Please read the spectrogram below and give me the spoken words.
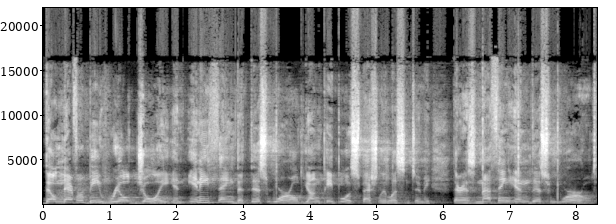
There'll never be real joy in anything that this world, young people especially listen to me, there is nothing in this world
